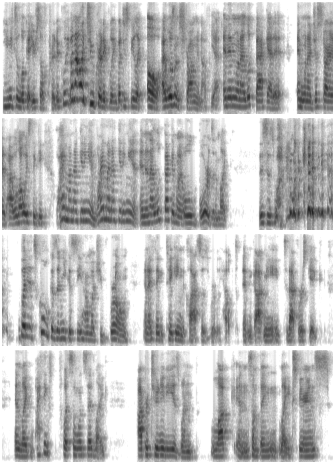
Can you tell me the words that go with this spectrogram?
you need to look at yourself critically, but not like too critically, but just be like, "Oh, I wasn't strong enough yet." And then when I look back at it and when I just started, I was always thinking, "Why am I not getting in? Why am I not getting in?" And then I look back at my old boards and I'm like, "This is why I'm not getting in." But it's cool because then you can see how much you've grown. And I think taking the classes really helped and got me to that first gig and like i think what someone said like opportunity is when luck and something like experience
